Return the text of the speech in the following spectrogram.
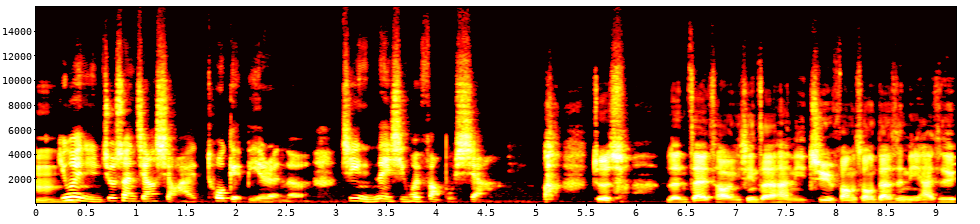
嗯，因为你就算将小孩托给别人了，其实你内心会放不下。就是人在曹营心在汉，你去放松，但是你还是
